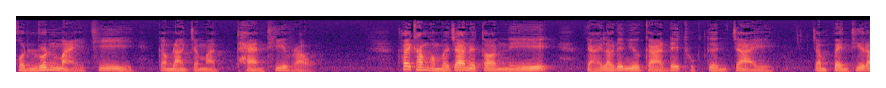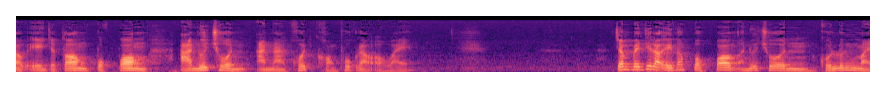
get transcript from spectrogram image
คนรุ่นใหม่ที่กำลังจะมาแทนที่เราถ้อยคำของพระเจ้าในตอนนี้ อยากให้เราได้มีโอกาสได้ถูกเตือนใจ จำเป็นที่เราเองจะต้องปกป้องอนุชนอนาคตของพวกเราเอาไว้จำเป็นที่เราเองต้องปกป้องอนุชนคนรุ่นใหม่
